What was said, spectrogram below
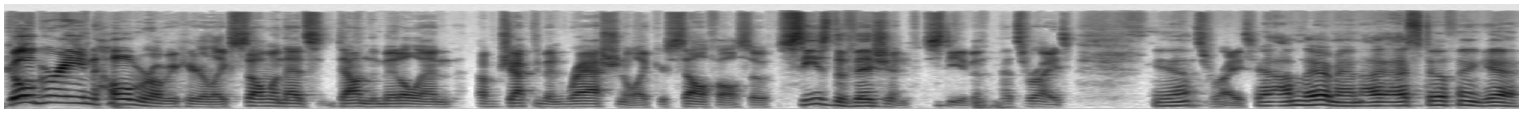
go green homer over here, like someone that's down the middle and objective and rational, like yourself. Also sees the vision, Stephen. That's right. Yeah, that's right. Yeah, I'm there, man. I, I still think, yeah,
